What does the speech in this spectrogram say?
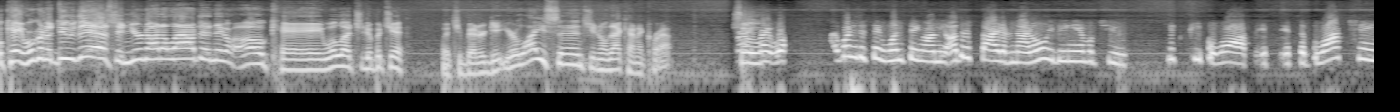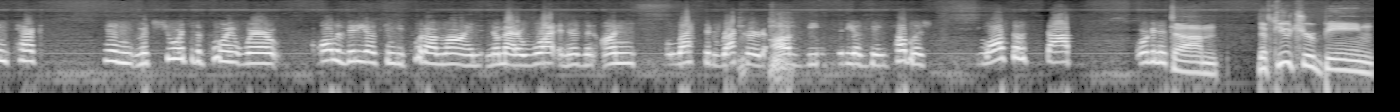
okay, we're going to do this, and you're not allowed to. And they go, okay, we'll let you do, but you but you better get your license. You know that kind of crap. So right, right. Well, I wanted to say one thing on the other side of not only being able to kick people off, if, if the blockchain tech can mature to the point where all the videos can be put online no matter what, and there's an unmolested record of these videos being published, you also stop organizations. um, the future being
